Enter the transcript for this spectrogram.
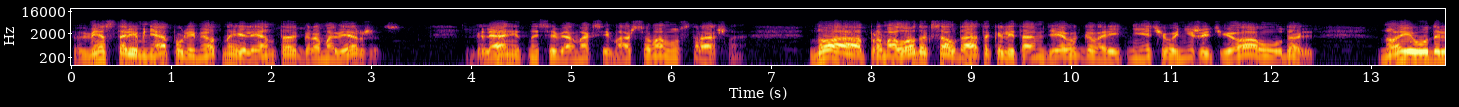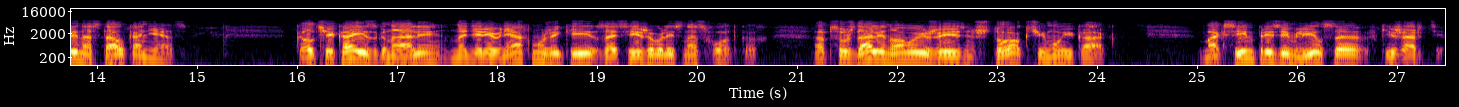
вместо ремня пулеметная лента «Громовержец». Глянет на себя Максим, аж самому страшно. Ну, а про молодок солдаток или там девок говорить нечего, не житье, а удаль. Но и удали настал конец. Колчака изгнали, на деревнях мужики засиживались на сходках. Обсуждали новую жизнь, что, к чему и как. Максим приземлился в Кижарте.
